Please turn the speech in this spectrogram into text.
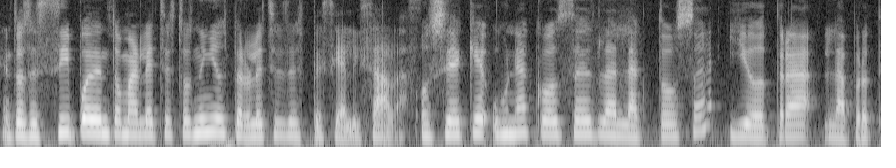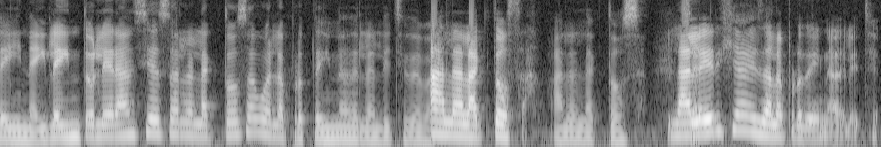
Entonces sí pueden tomar leche estos niños, pero leches especializadas. O sea que una cosa es la lactosa y otra la proteína. ¿Y la intolerancia es a la lactosa o a la proteína de la leche de vaca? A la lactosa. A la lactosa. La alergia es a la proteína de leche.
